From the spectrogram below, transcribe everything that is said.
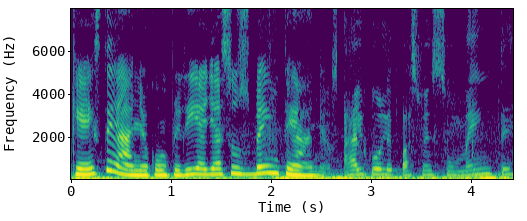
que este año cumpliría ya sus 20 años. Algo le pasó en su mente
